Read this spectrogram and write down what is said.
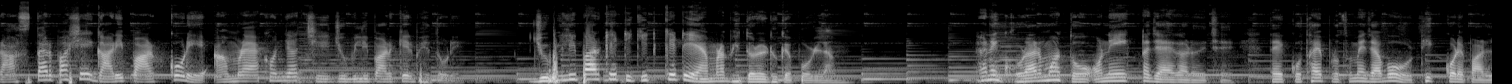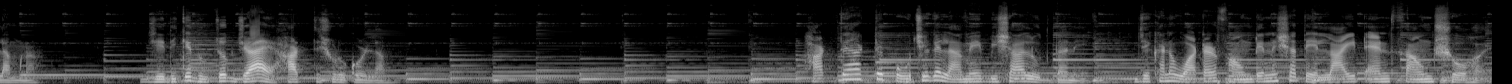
রাস্তার পাশে গাড়ি পার্ক করে আমরা এখন যাচ্ছি জুবিলি পার্কের ভেতরে। জুবিলি পার্কে টিকিট কেটে আমরা ভিতরে ঢুকে পড়লাম। এখানে ঘোরার মতো অনেকটা জায়গা রয়েছে, তাই কোথায় প্রথমে যাব ঠিক করে পারলাম না। যেদিকে দু চোখ যায়, হাঁটতে শুরু করলাম। হাঁটতে হাঁটতে পৌঁছে গেলাম এই বিশাল উদ্যানে। যেখানে ওয়াটার ফাউন্টেনের সাথে লাইট অ্যান্ড সাউন্ড শো হয়।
